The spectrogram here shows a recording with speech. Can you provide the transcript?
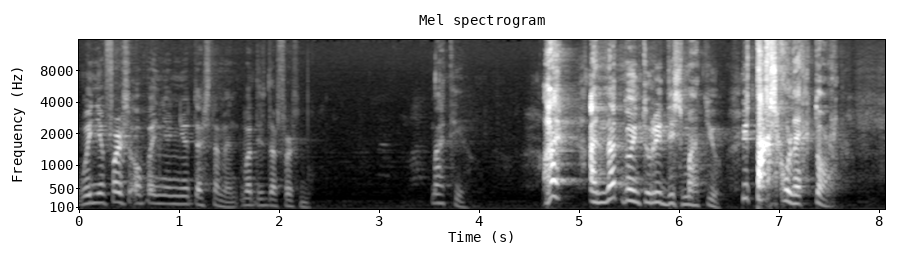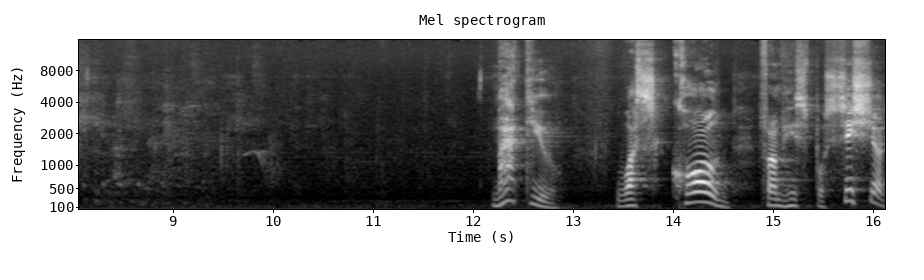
When you first open your New Testament, what is the first book? Matthew. I, I'm not going to read this Matthew. You tax collector. Matthew was called from his position.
